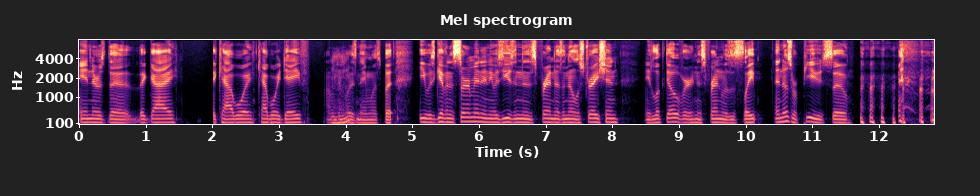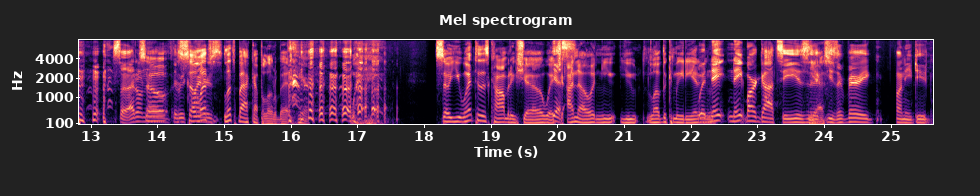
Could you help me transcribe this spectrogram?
and there's the the guy, the cowboy, Cowboy Dave. I don't know what his name was, but he was giving a sermon, and he was using his friend as an illustration. He looked over, and his friend was asleep, and those were pews. So, so I don't know so if the so let's let's back up a little bit here. so you went to this comedy show, which Yes. I know, and you you love the comedian. was- Nate Nate Bargatze is a, Yes. he's a very funny dude.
